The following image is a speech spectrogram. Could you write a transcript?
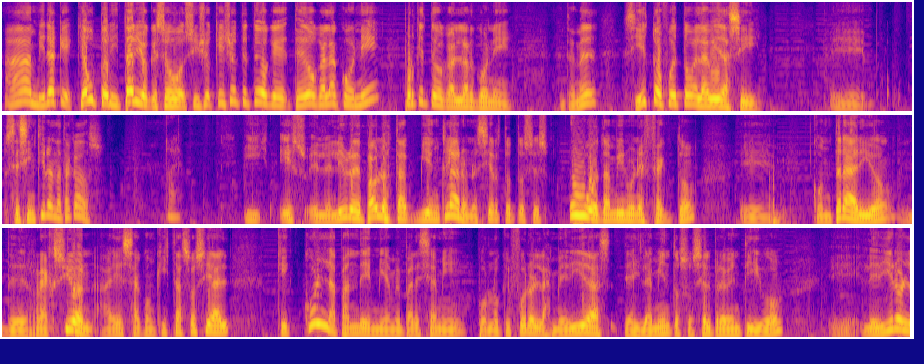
Ah, mirá que, qué autoritario que sos. Si yo, que yo te tengo que, te tengo hablar con E, ¿por qué tengo que hablar con E? ¿Entendés? Si esto fue toda la vida así, eh, se sintieron atacados. Y eso, en el libro de Pablo está bien claro, ¿no es cierto? Entonces hubo también un efecto eh, contrario de reacción a esa conquista social que con la pandemia, me parece a mí, por lo que fueron las medidas de aislamiento social preventivo, eh, le dieron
